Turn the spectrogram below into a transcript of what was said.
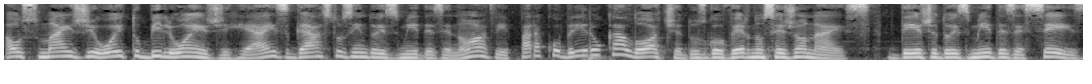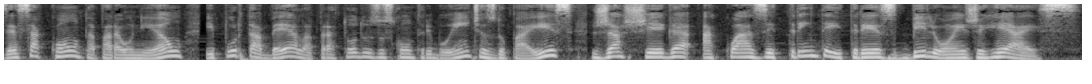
aos mais de 8 bilhões de reais gastos em 2019 para cobrir o calote dos governos regionais. Desde 2016, essa conta para a União e por tabela para todos os contribuintes do país já chega a quase 33 bilhões de reais.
